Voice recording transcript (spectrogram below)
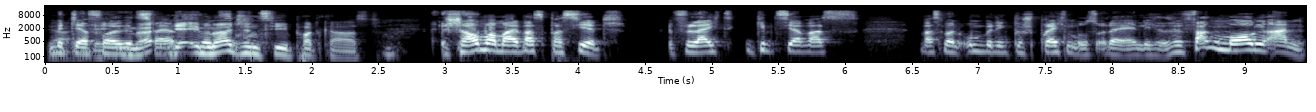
Ja, mit der, der Folge Emer 42. Der Emergency Podcast. Schauen wir mal, was passiert. Vielleicht gibt es ja was, was man unbedingt besprechen muss oder ähnliches. Wir fangen morgen an.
